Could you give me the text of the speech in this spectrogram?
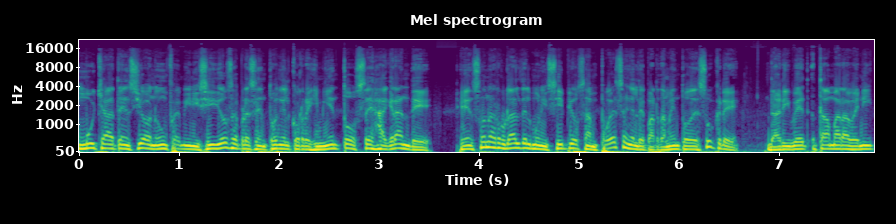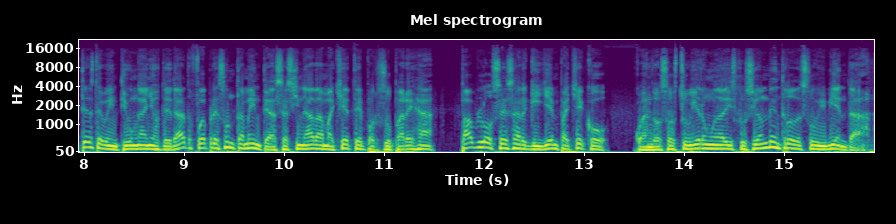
Mucha atención, un feminicidio se presentó en el corregimiento Ceja Grande, en zona rural del municipio San Pues, en el departamento de Sucre. Daribet Tamara Benítez, de 21 años de edad, fue presuntamente asesinada a machete por su pareja, Pablo César Guillén Pacheco, cuando sostuvieron una discusión dentro de su vivienda.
